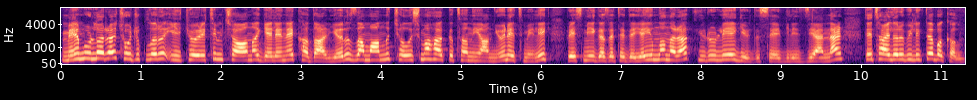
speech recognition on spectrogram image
Memurlara çocukları ilköğretim çağına gelene kadar yarı zamanlı çalışma hakkı tanıyan yönetmelik resmi gazetede yayımlanarak yürürlüğe girdi sevgili izleyenler. Detaylara birlikte bakalım.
